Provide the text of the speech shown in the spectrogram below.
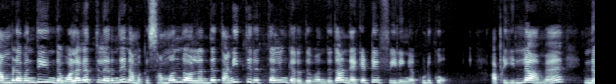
நம்மளை வந்து இந்த உலகத்திலேருந்து நமக்கு சம்மந்தம்லேருந்து தனித்திருத்தல்ங்கிறது வந்து தான் நெகட்டிவ் ஃபீலிங்கை கொடுக்கும். அப்படி இல்லாமல் இந்த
